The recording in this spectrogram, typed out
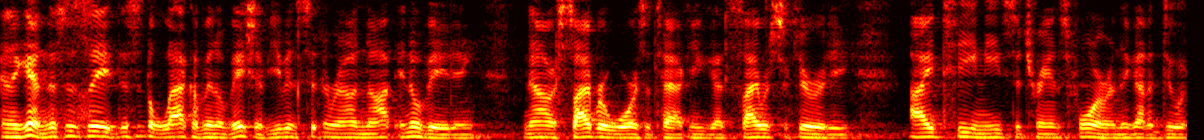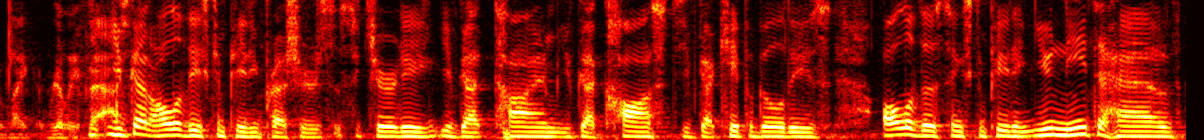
And again, this is the this is the lack of innovation. If you've been sitting around not innovating, now cyber war is attacking. You got cybersecurity. IT needs to transform, and they got to do it like really fast. You've got all of these competing pressures security, you've got time, you've got cost, you've got capabilities, all of those things competing. You need to have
